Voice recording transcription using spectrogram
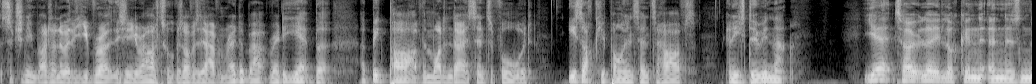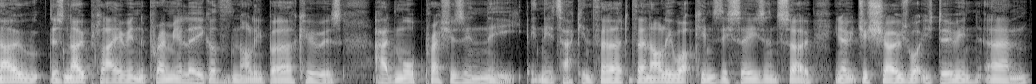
such an I don't know whether you've wrote this in your article because obviously I haven't read about read it yet. But a big part of the modern day centre forward is occupying centre halves, and he's doing that. Yeah, totally. Look, and, and there's no there's no player in the Premier League other than Ollie Burke who has had more pressures in the in the attacking third than Ollie Watkins this season. So you know, it just shows what he's doing. Um,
